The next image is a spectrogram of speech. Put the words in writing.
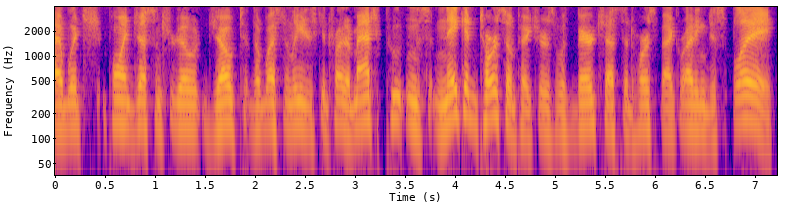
at which point Justin Trudeau joked that Western leaders could try to match Putin's naked torso pictures with bare chested horseback riding display.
